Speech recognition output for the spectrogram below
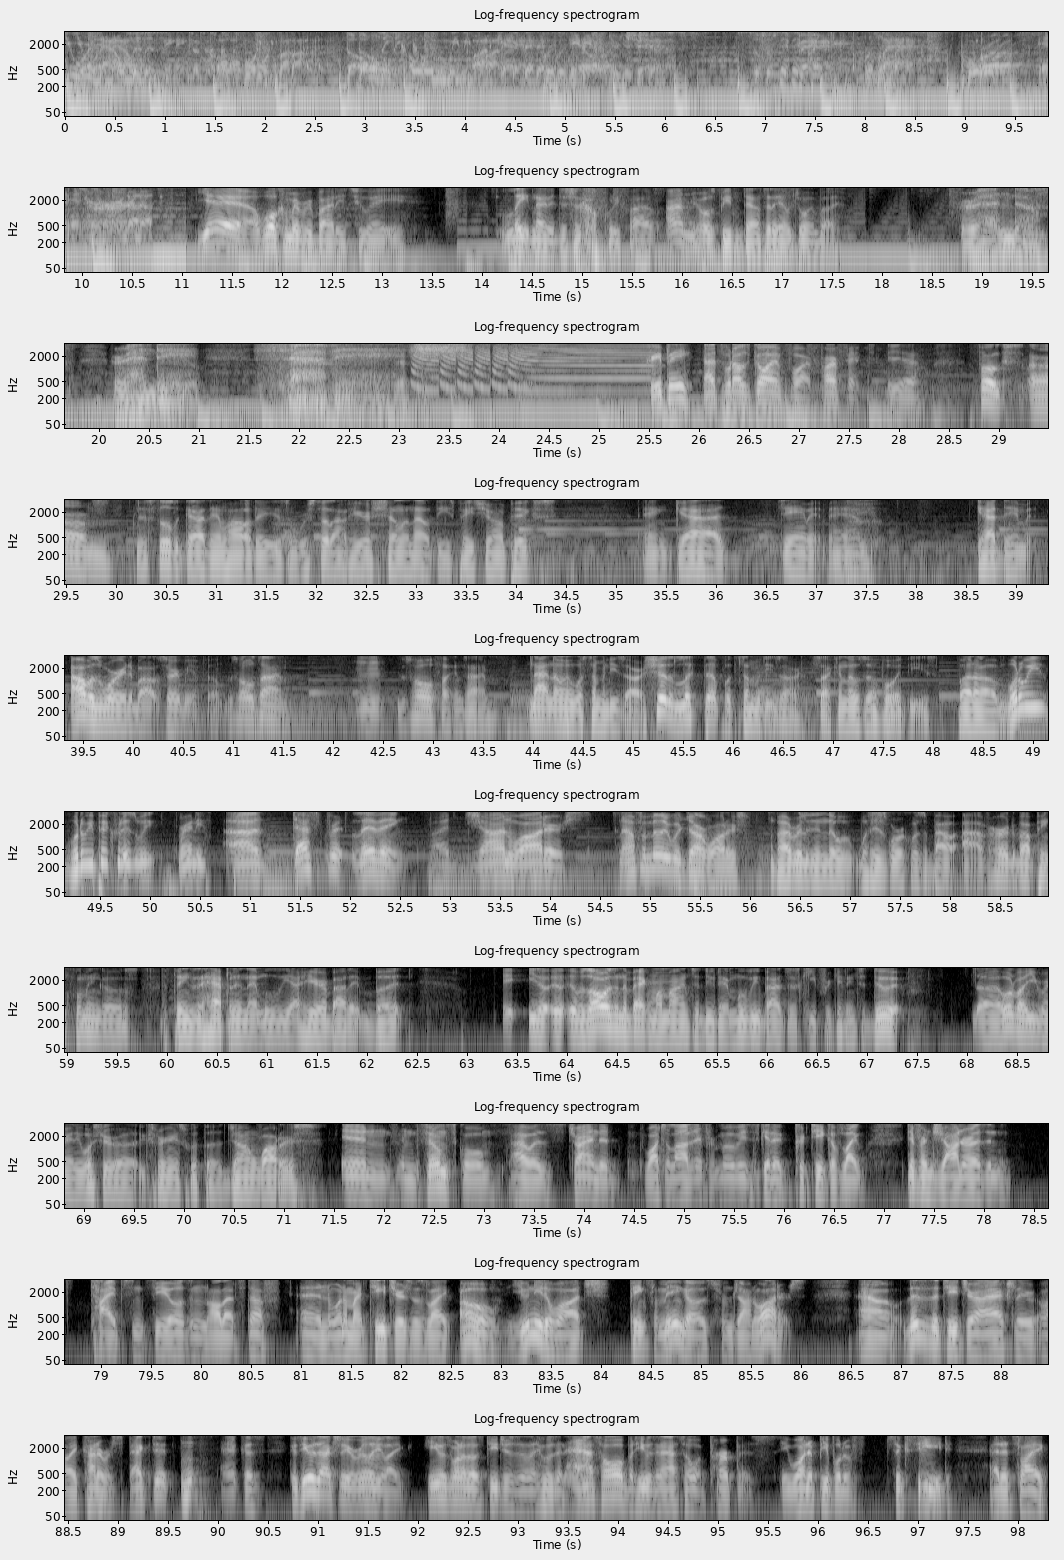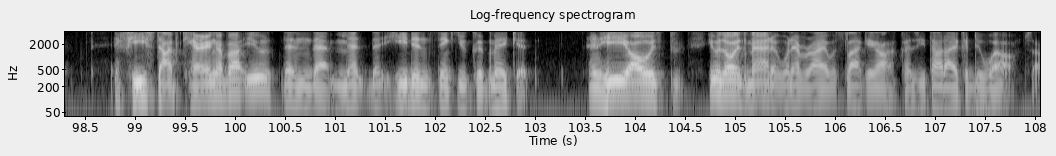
You are now listening to Cult 45, the only cult movie podcast that puts air on your chest. So sit back, relax, pour up, and turn up. Yeah, welcome everybody to a late night edition of Cult 45. I'm your host, Beaten Down. Today I'm joined by Random Randy Savage. Creepy? That's what I was going for. Perfect. Yeah. Folks, um, it's still the goddamn holidays and we're still out here shelling out these Patreon picks. And god damn it, man. God damn it. I was worried about Serbian film this whole time. Mm. This whole fucking time. Not knowing what some of these are. Should have looked up what some of these are so I can know to avoid these. But um what do we what do we pick for this week, Randy? Uh, Desperate Living by John Waters. Now I'm familiar with John Waters, but I really didn't know what his work was about. I've heard about Pink Flamingos, the things that happen in that movie. I hear about it, but it, you know, it, it was always in the back of my mind to do that movie, but I just keep forgetting to do it. Uh, what about you, Randy? What's your uh, experience with uh, John Waters? In in film school, I was trying to watch a lot of different movies, get a critique of like different genres and types and feels and all that stuff. And one of my teachers was like, "Oh, you need to watch Pink Flamingos from John Waters." Now, this is a teacher I actually like kind of respected, mm-hmm. because because he was actually a really like he was one of those teachers who was an asshole, but he was an asshole with purpose. He wanted people to f- succeed, and it's like if he stopped caring about you, then that meant that he didn't think you could make it. And he always he was always mad at whenever I was slacking off because he thought I could do well. So,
